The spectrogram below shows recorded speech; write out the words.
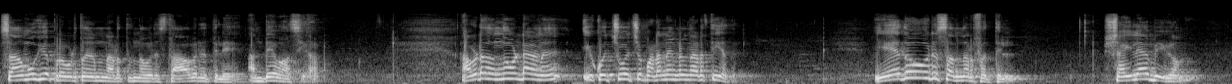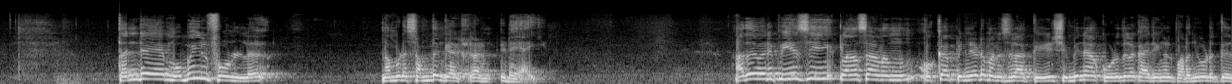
സാമൂഹ്യ പ്രവർത്തകൻ നടത്തുന്ന ഒരു സ്ഥാപനത്തിലെ അന്തേവാസിയാണ്. അവിടെ നിന്നുകൊണ്ടാണ് ഈ കൊച്ചു കൊച്ചു പഠനങ്ങൾ നടത്തിയത്. ഏതോ ഒരു സന്ദർഭത്തിൽ ഷൈല ബീഗം തന്റെ മൊബൈൽ ഫോണിൽ നമ്മുടെ ശബ്ദം കേൾക്കാൻ ഇടയായി. അത് ഒരു പി എസ് സി ക്ലാസ് ആണെന്നും ഒക്കെ പിന്നീട് മനസ്സിലാക്കി ഷിബിന കൂടുതൽ കാര്യങ്ങൾ പറഞ്ഞു കൊടുക്ക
